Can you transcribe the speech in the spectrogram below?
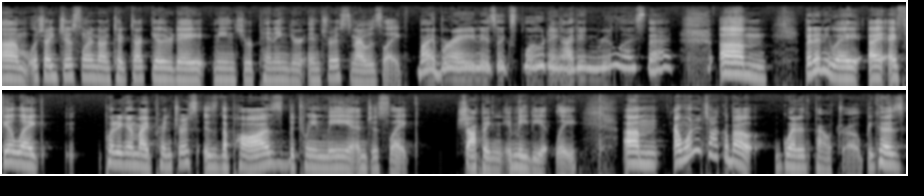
um, which I just learned on TikTok the other day means you're pinning your interest. And I was like, my brain is exploding. I didn't realize that. Um, but anyway, I, I feel like putting in my Pinterest is the pause between me and just like shopping immediately. Um, I want to talk about Gwyneth Paltrow because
